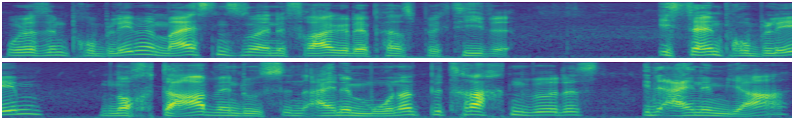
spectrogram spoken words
oder sind Probleme meistens nur eine Frage der Perspektive? Ist dein Problem noch da, wenn du es in einem Monat betrachten würdest? In einem Jahr?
